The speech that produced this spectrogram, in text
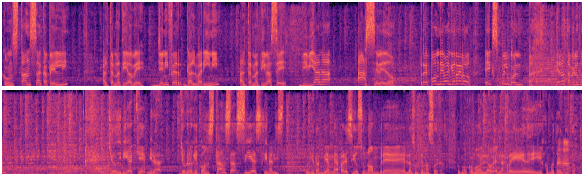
Constanza Capelli. Alternativa B, Jennifer Galvarini. Alternativa C, Viviana Acevedo. Responde Iván Guerrero, ex pelucón. Ya no está pelucón. Yo diría que, mira, yo creo que Constanza sí es finalista. Porque también me ha aparecido su nombre en las últimas horas. Como, como en, la- en las redes y es como trending topic.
